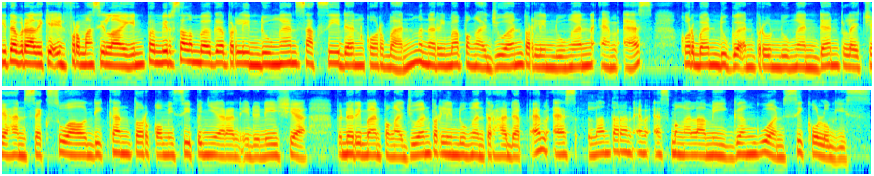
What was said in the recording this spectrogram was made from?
Kita beralih ke informasi lain. Pemirsa Lembaga Perlindungan Saksi dan Korban menerima pengajuan perlindungan MS, korban dugaan perundungan dan pelecehan seksual di kantor Komisi Penyiaran Indonesia. Penerimaan pengajuan perlindungan terhadap MS lantaran MS mengalami gangguan psikologis.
